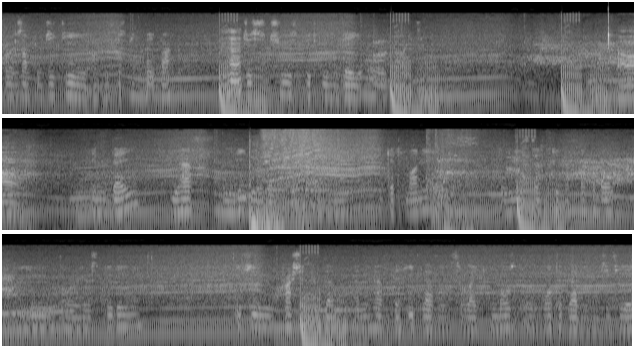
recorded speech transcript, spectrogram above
for example, GT or Need for Speed Payback. You Mhm. just choose between day or night. Oh. In day, you have legal races. You get money. Police doesn't keep a fuck about you or your speeding. If you crash into them and you have the heat level, so like most wanted level in GTA,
